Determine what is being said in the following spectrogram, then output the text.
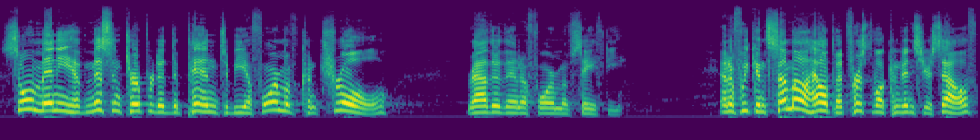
So many have misinterpreted the pen to be a form of control rather than a form of safety. And if we can somehow help it, first of all, convince yourself,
